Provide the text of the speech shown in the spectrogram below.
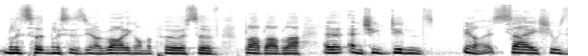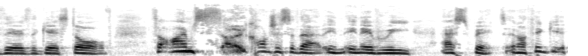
Melissa Melissa's you know writing on the purse of blah blah blah, and and she didn't you know, say she was there as the guest of. So I'm so conscious of that in, in every aspect, and I think and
